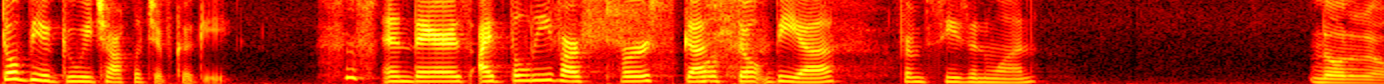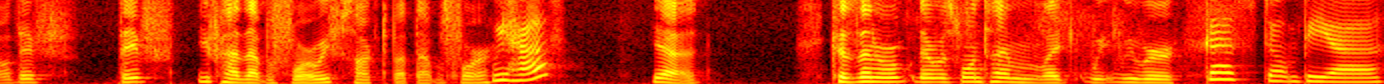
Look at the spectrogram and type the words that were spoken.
don't be a gooey chocolate chip cookie. and there's, I believe, our first Gus Don't Be a from season one. No, no, no. They've they've you've had that before. We've talked about that before. We have yeah. Cuz then there was one time like we, we were Gus Don't Be a.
